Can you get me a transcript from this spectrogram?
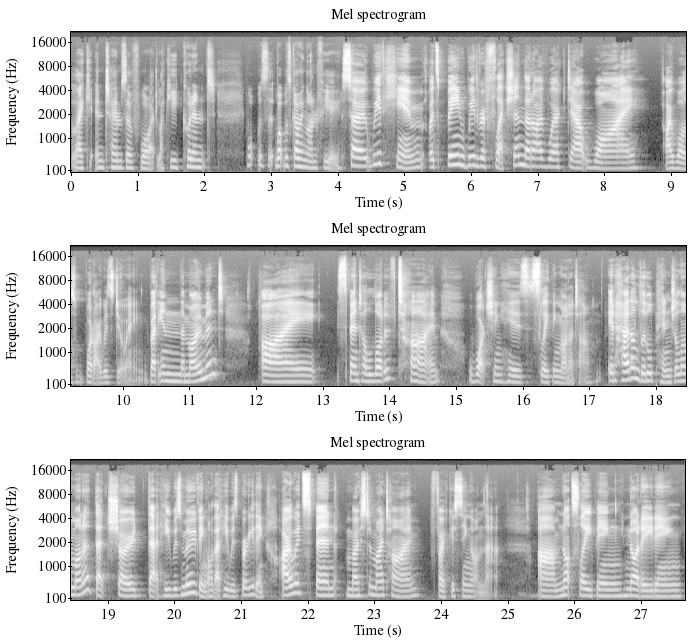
like in terms of what, like you couldn't. What was it? What was going on for you? So with him, it's been with reflection that I've worked out why I was what I was doing. But in the moment, I spent a lot of time watching his sleeping monitor. It had a little pendulum on it that showed that he was moving or that he was breathing. I would spend most of my time focusing on that. Um, not sleeping, not eating.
